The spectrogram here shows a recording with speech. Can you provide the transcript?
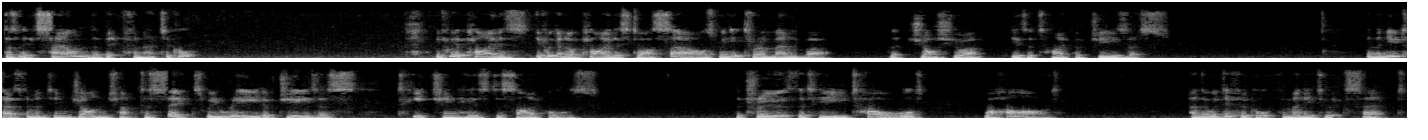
doesn't it sound a bit fanatical? If we apply this, if we're going to apply this to ourselves, we need to remember that Joshua is a type of Jesus. In the New Testament in John chapter 6, we read of Jesus teaching his disciples. The truths that he told were hard and they were difficult for many to accept.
